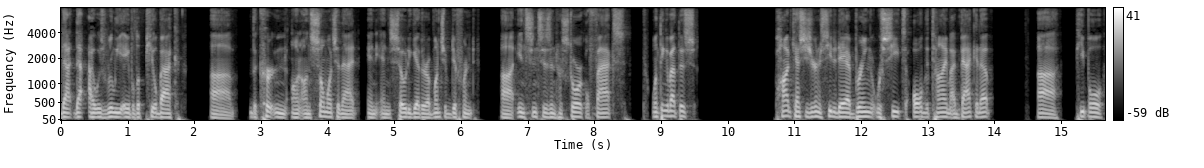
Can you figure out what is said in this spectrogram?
that that I was really able to peel back uh, the curtain on on so much of that and and sew together a bunch of different uh, instances and historical facts. One thing about this podcast is you're going to see today. I bring receipts all the time. I back it up. Uh, people,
